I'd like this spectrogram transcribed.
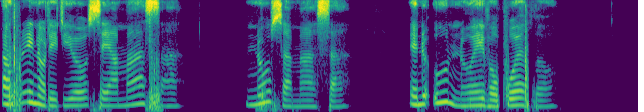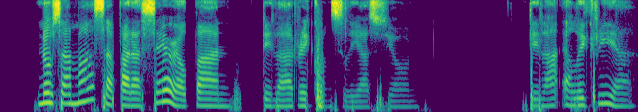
el reino de Dios se amasa, nos amasa en un nuevo pueblo. Nos amasa para ser el pan de la reconciliación, de la alegría,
